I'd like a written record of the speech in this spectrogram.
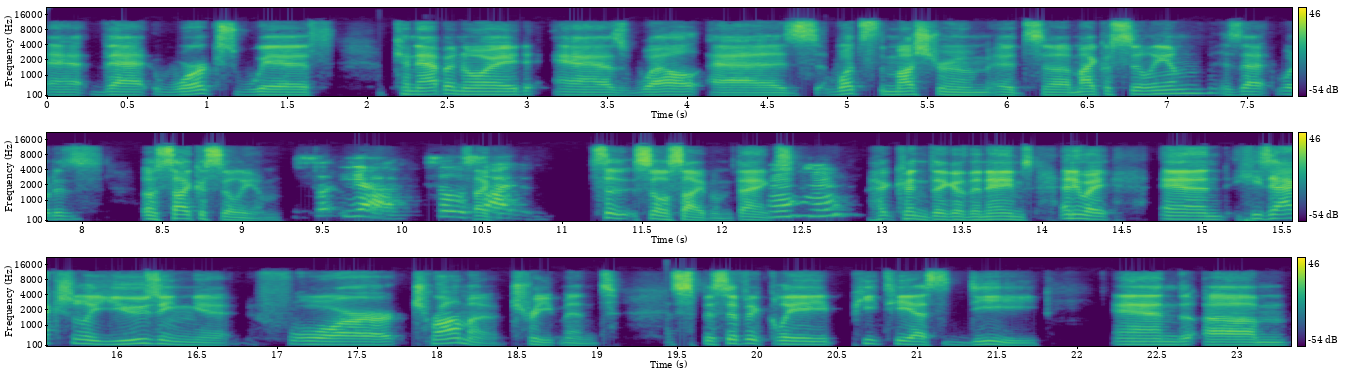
uh, that works with cannabinoid as well as what's the mushroom? It's uh, mycelium. Is that what is? Oh, psychosilium. So, yeah, psilocybin. So, psilocybin. Thanks. Mm-hmm. I couldn't think of the names. Anyway, and he's actually using it for trauma treatment, specifically PTSD. And um,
